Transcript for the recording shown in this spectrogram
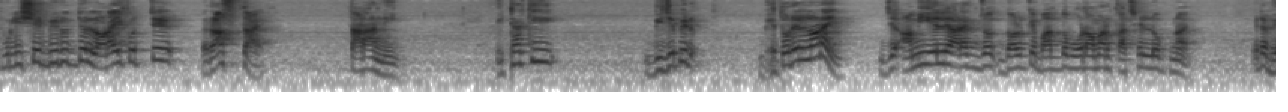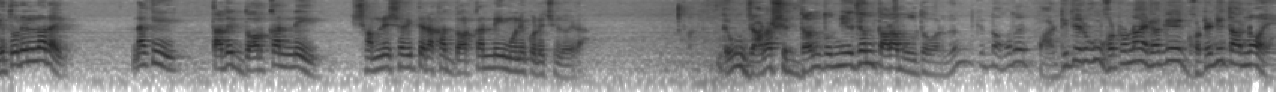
পুলিশের বিরুদ্ধে লড়াই করছে রাস্তায়, তারা নেই। এটা কি বিজেপির ভেতরের লড়াই? যে আমি এলে আরেক দলকে বাদ দেবো, ওরা আমার কাছের লোক নয়। এটা ভেতরের লড়াই। নাকি তাদের দরকার নেই সামনের সারিতে রাখার দরকার নেই মনে করেছিল এরা? দেখুন যারা সিদ্ধান্ত নিয়েছেন তারা বলতে পারবেন কিন্তু আমাদের পার্টিতে এরকম ঘটনা আগে ঘটেনি তা নয়।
